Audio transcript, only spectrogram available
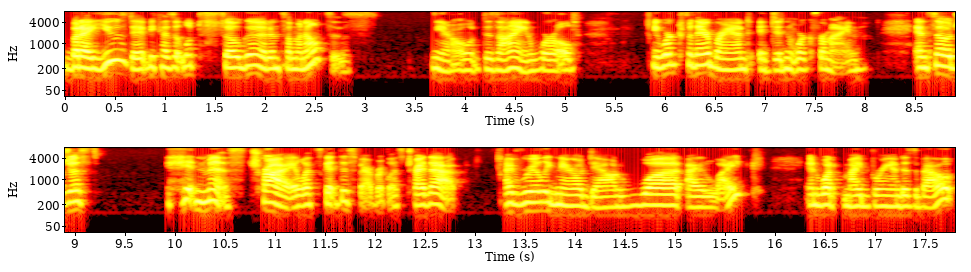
But I used it because it looked so good in someone else's, you know, design world. It worked for their brand, it didn't work for mine. And so just hit and miss, try, let's get this fabric, let's try that. I've really narrowed down what I like and what my brand is about.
